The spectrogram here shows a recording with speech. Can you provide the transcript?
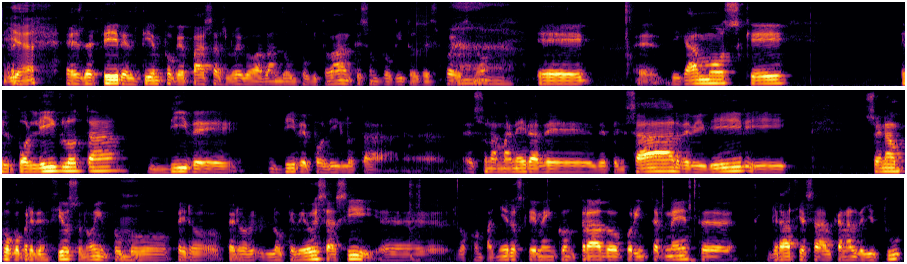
es decir, el tiempo que pasas luego hablando un poquito antes, un poquito después, ¿no? Ah. Eh, eh, digamos que el políglota vive, vive políglota. Es una manera de, pensar, de vivir y suena un poco pretencioso, ¿no? Y un poco, mm. pero, pero lo que veo es así. Eh, los compañeros que me he encontrado por internet, eh, gracias al canal de YouTube,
